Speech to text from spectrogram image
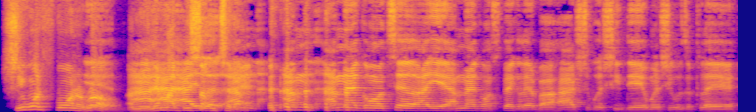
She won four in a Yeah. row. I mean, there might be I- something look, to that. I'm, I'm, I'm not going to tell. uh, Yeah, I'm not going to speculate about how she what she did when she was a player.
